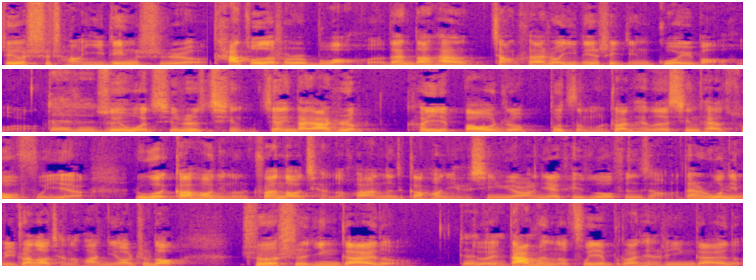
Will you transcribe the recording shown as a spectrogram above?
这个市场一定是他做的时候是不饱和的，但当他讲出来的时候，一定是已经过于饱和了。对对对。所以我其实请建议大家是可以抱着不怎么赚钱的心态做副业。如果刚好你能赚到钱的话，那刚好你是幸运儿，你也可以做分享了。但是如果你没赚到钱的话，你要知道这是应该的。对对大部分的副业不赚钱是应该的。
